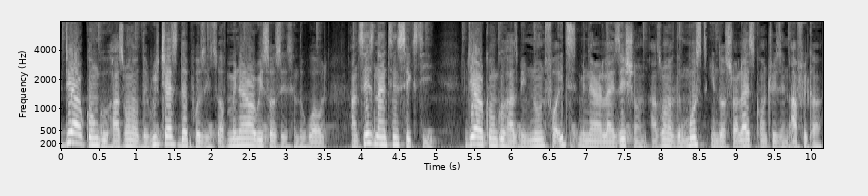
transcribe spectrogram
DR Congo has one of the richest deposits of mineral resources in the world and since 1960, DR Congo has been known for its mineralization as one of the most industrialized countries in Africa.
